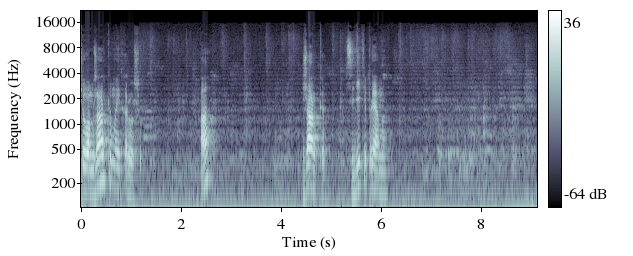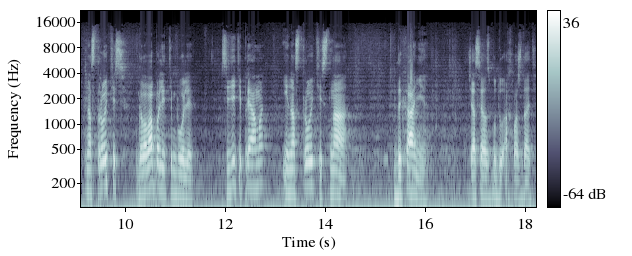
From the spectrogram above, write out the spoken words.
Что, вам жарко, мои хорошие? А? Жарко. Сидите прямо. Настройтесь. Голова болит тем более. Сидите прямо и настройтесь на дыхание. Сейчас я вас буду охлаждать.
